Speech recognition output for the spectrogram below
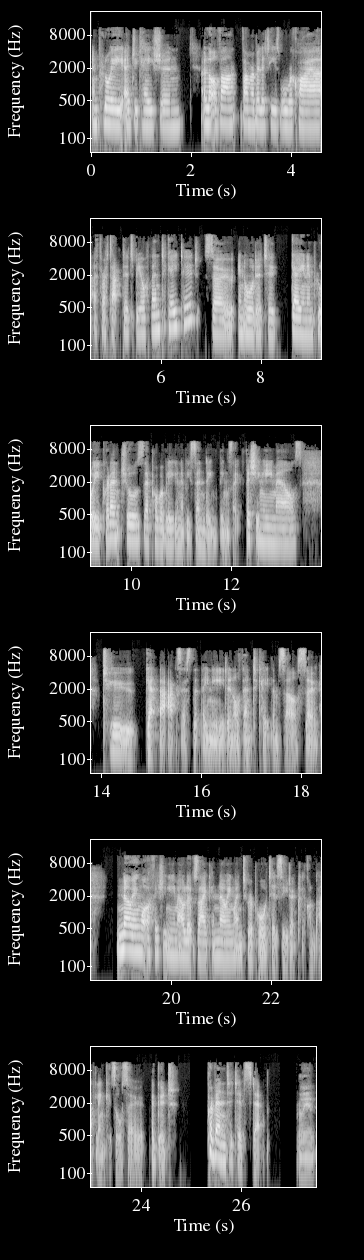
employee education. A lot of vulnerabilities will require a threat actor to be authenticated. So in order to gain employee credentials, they're probably going to be sending things like phishing emails to get that access that they need and authenticate themselves. So knowing what a phishing email looks like and knowing when to report it so you don't click on a bad link is also a good preventative step. Brilliant.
